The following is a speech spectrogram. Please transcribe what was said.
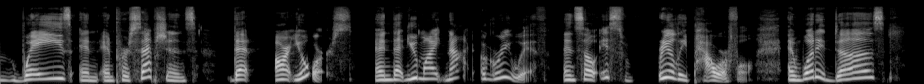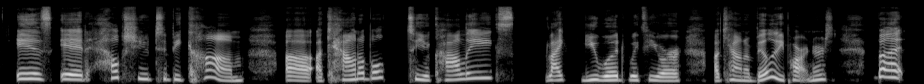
ways and and perceptions that aren't yours and that you might not agree with. And so it's really powerful. And what it does is it helps you to become uh, accountable to your colleagues like you would with your accountability partners but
